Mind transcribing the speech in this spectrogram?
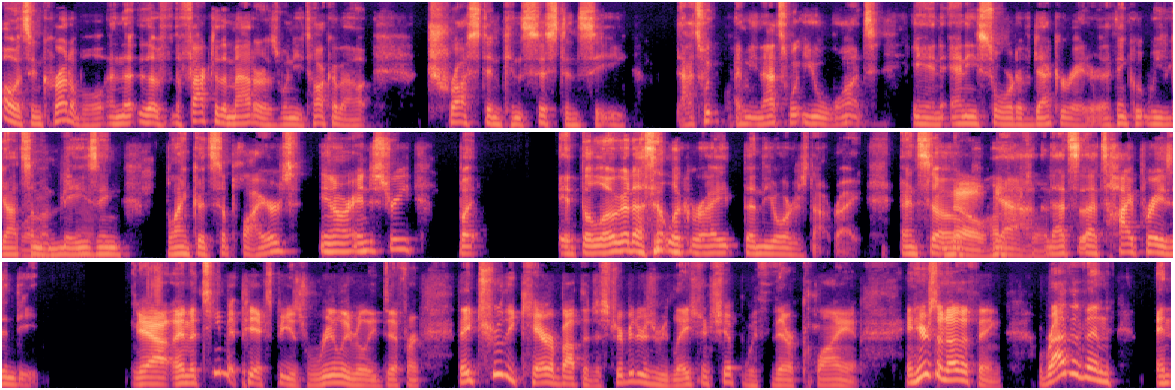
Oh, it's incredible. And the, the the fact of the matter is when you talk about trust and consistency, that's what I mean, that's what you want in any sort of decorator. I think we've got some 100%. amazing blank good suppliers in our industry, but if the logo doesn't look right, then the order's not right. And so No, yeah, that's that's high praise indeed. Yeah, and the team at PXP is really, really different. They truly care about the distributor's relationship with their client. And here's another thing rather than an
